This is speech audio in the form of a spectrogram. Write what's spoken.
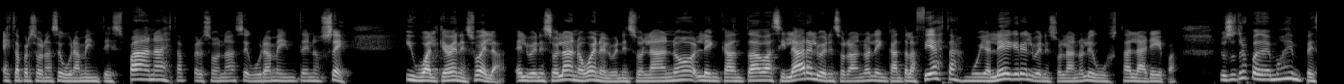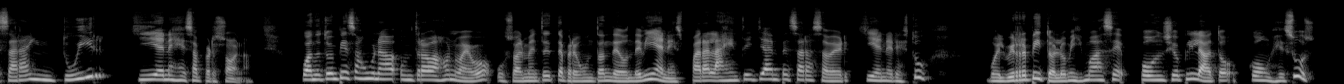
esta persona seguramente es hispana, esta persona seguramente, no sé, igual que Venezuela. El venezolano, bueno, el venezolano le encanta vacilar, el venezolano le encanta la fiesta, es muy alegre, el venezolano le gusta la arepa. Nosotros podemos empezar a intuir quién es esa persona. Cuando tú empiezas un trabajo nuevo, usualmente te preguntan de dónde vienes, para la gente ya empezar a saber quién eres tú. Vuelvo y repito, lo mismo hace Poncio Pilato con Jesús.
